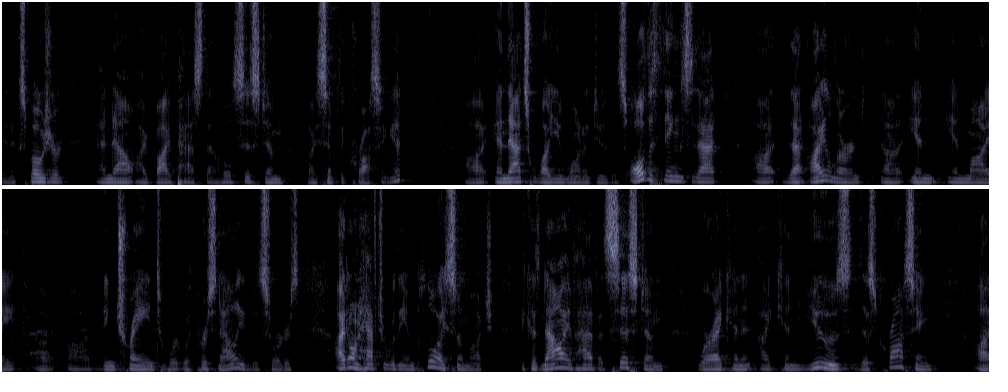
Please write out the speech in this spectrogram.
and exposure. And now I bypass that whole system by simply crossing it. Uh, and that's why you want to do this. All the things that uh, that I learned uh, in in my uh, uh, being trained to work with personality disorders, I don't have to really employ so much because now I have a system where I can I can use this crossing uh,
